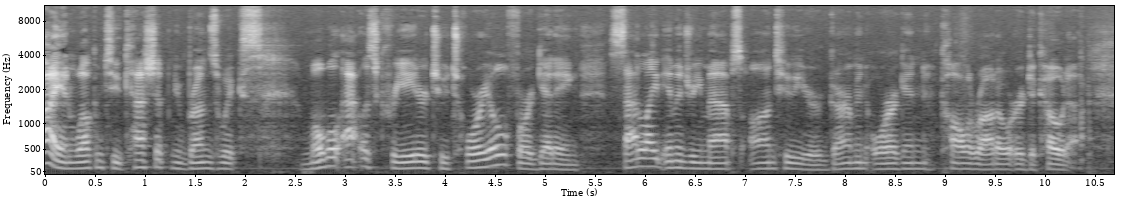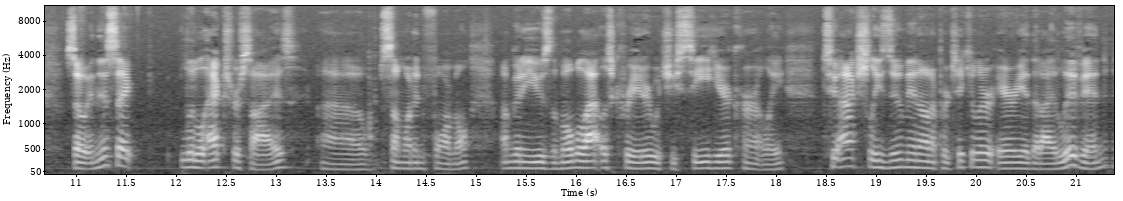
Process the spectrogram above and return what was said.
Hi, and welcome to CacheUp New Brunswick's Mobile Atlas Creator tutorial for getting satellite imagery maps onto your Garmin, Oregon, Colorado, or Dakota. So in this little exercise, uh, somewhat informal, I'm going to use the Mobile Atlas Creator, which you see here currently, to actually zoom in on a particular area that I live in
